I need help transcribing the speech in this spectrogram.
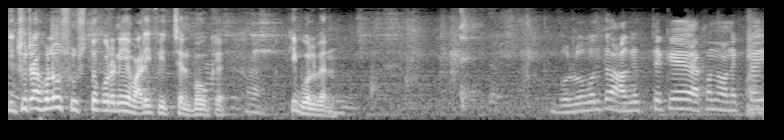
কিছুটা হলেও সুস্থ করে নিয়ে বাড়ি ফিরছেন বউকে। কি বলবেন? বলব বলতে আগের থেকে এখন অনেকটাই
